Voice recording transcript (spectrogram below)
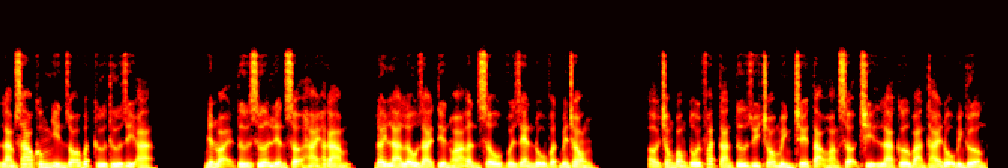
Làm sao không nhìn rõ bất cứ thứ gì a? Nhân loại từ xưa liền sợ hai hắc ám, đây là lâu dài tiến hóa ẩn sâu với gen đồ vật bên trong. Ở trong bóng tối phát tán tư duy cho mình chế tạo hoảng sợ chỉ là cơ bản thái độ bình thường.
